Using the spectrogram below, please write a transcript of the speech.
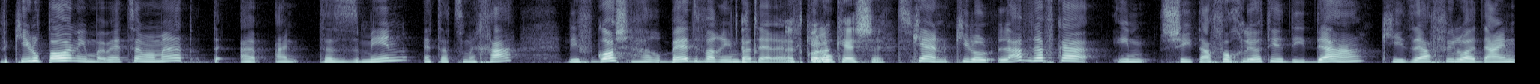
וכאילו פה אני בעצם אומרת, ת, תזמין את עצמך לפגוש הרבה דברים בדרך. את כל כאילו, הקשת. כן, כאילו, לאו דווקא עם, שהיא תהפוך להיות ידידה, כי זה אפילו עדיין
